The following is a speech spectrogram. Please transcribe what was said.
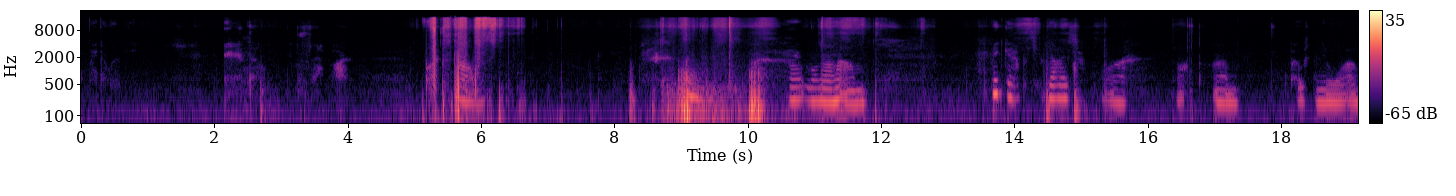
Omega Ruby and uh, Sapphire. But um, I wanna um make it up with you guys for not um posting in a while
